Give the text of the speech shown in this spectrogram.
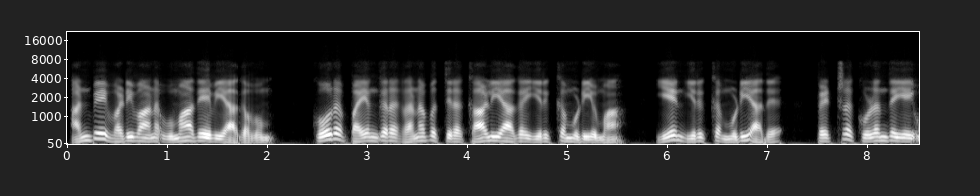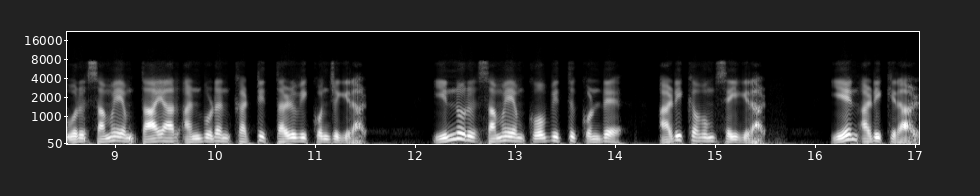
அன்பே வடிவான உமாதேவியாகவும் கோர பயங்கர ரணபத்திர காளியாக இருக்க முடியுமா? ஏன் இருக்க முடியாது? பெற்ற குழந்தையை ஒரு சமயம் தாயார் அன்புடன் கட்டித் தழுவி கொஞ்சுகிறாள். இன்னொரு சமயம் கோபித்து கொண்டு அடிக்கவும் செய்கிறாள். ஏன் அடிக்கிறாள்?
